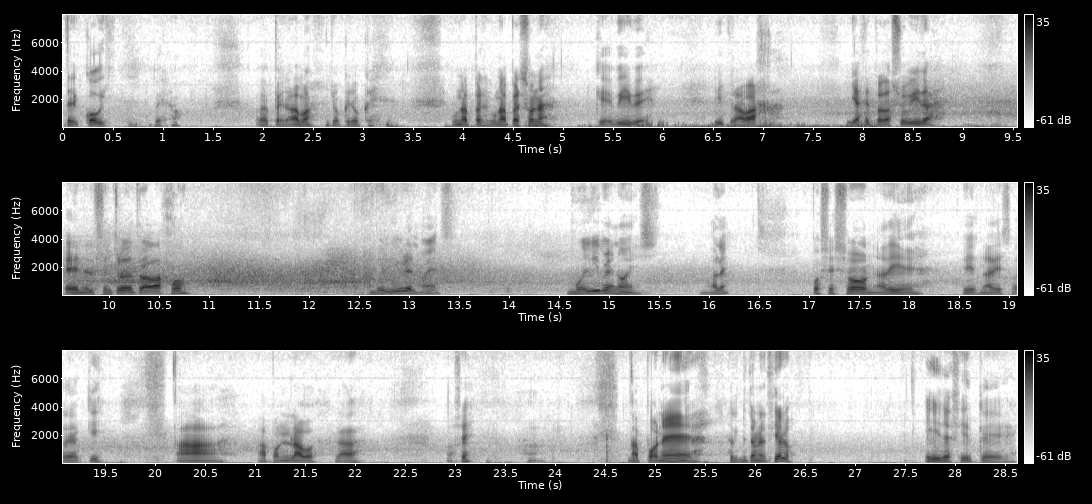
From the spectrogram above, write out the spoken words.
del COVID. Pero, pero vamos, yo creo que una, una persona que vive y trabaja y hace toda su vida en el centro de trabajo, muy libre no es. Muy libre no es, ¿vale? pues eso nadie, nadie sale aquí a, poner la, la, no sé, a, poner el grito en el cielo y decir que,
